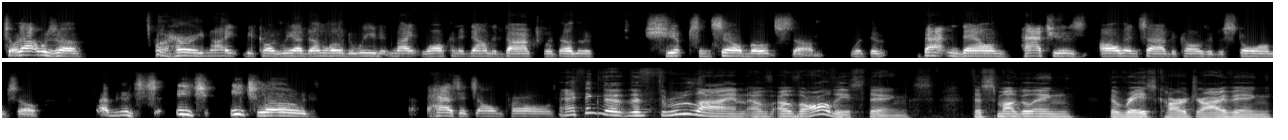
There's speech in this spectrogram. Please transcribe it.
so that was a a hurry night because we had to unload the weed at night, walking it down the docks with other ships and sailboats um, with the batten down hatches all inside because of the storm. So I mean, each each load has its own pearls. And I think the the through line of of all these things, the smuggling, the race car driving,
